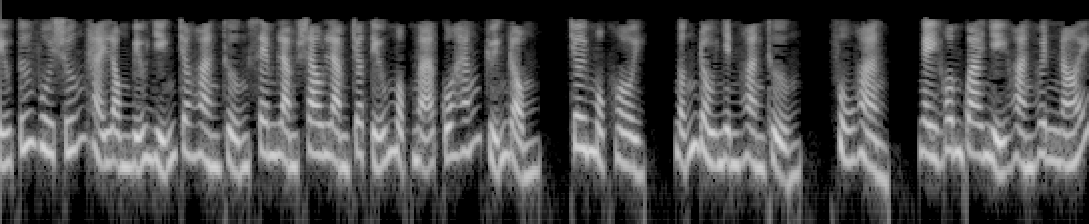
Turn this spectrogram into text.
tiểu tứ vui sướng hài lòng biểu diễn cho hoàng thượng xem làm sao làm cho tiểu một mã của hắn chuyển động, chơi một hồi, ngẩng đầu nhìn hoàng thượng, phụ hoàng, ngày hôm qua nhị hoàng huynh nói,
